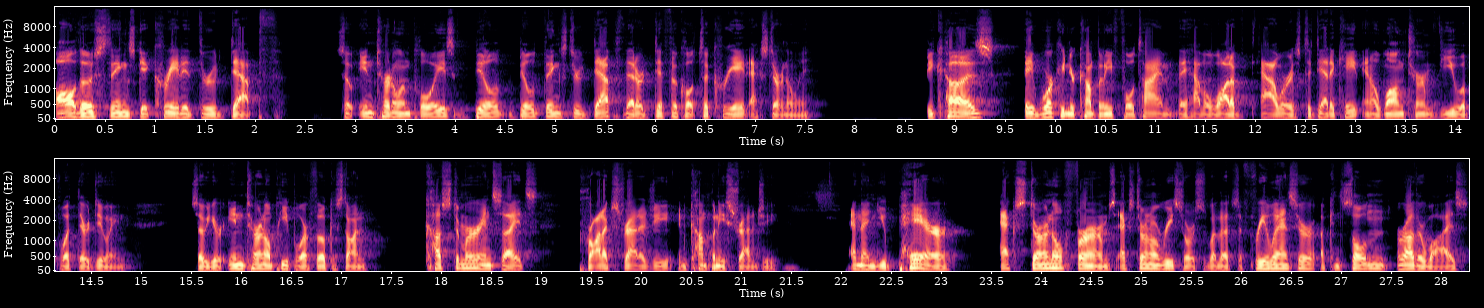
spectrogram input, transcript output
All those things get created through depth. So internal employees build build things through depth that are difficult to create externally. Because they work in your company full time, they have a lot of hours to dedicate and a long-term view of what they're doing. So your internal people are focused on customer insights, product strategy, and company strategy. And then you pair external firms, external resources, whether it's a freelancer, a consultant, or otherwise,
